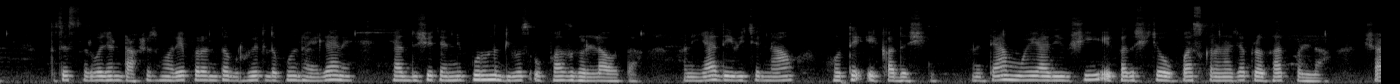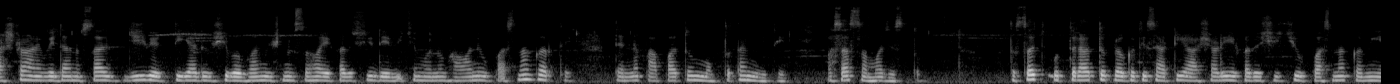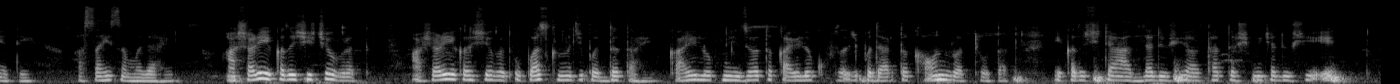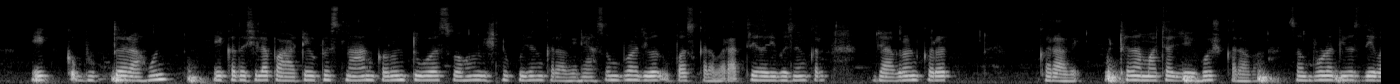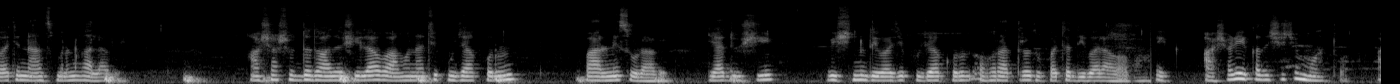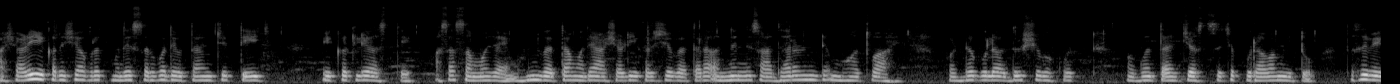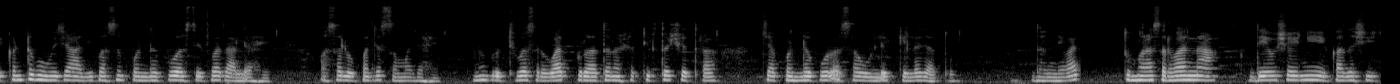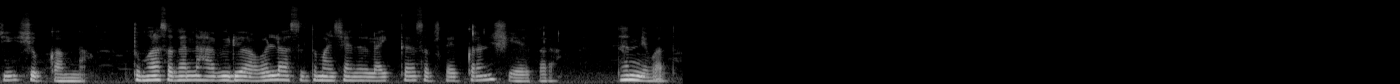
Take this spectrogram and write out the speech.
तसेच सर्वजण राक्षस मरेपर्यंत गृहेत लपून राहिल्याने या दिवशी त्यांनी पूर्ण दिवस उपवास घडला होता आणि या देवीचे नाव होते एकादशी. आणि त्यामुळे या दिवशी एकादशीचा उपवास करण्याचा प्रघात पडला. शास्त्र आणि वेदानुसार जी व्यक्ती या दिवशी भगवान विष्णूसह एकादशी देवीची मनोभावाने उपासना करते त्यांना पापातून मुक्तता मिळते असा समज असतो. तसंच उत्तरार्थ प्रगतीसाठी आषाढी एकादशीची उपासना कमी येते असाही समज आहे. आषाढी एकादशीचे व्रत. आषाढी एकादशी व्रत उपास करण्याची पद्धत आहे. काही लोक निर्जळ तर काही लोक उपसाचे पदार्थ खाऊन व्रत ठेवतात. एकादशीच्या आदल्या दिवशी अर्थात दशमीच्या दिवशी एक एक भुक्त राहून एकादशीला पहाटे उठून स्नान करून तुळस वाहून विष्णूपूजन करावे आणि हा संपूर्ण दिवस उपास करावा. रात्री हरिभजन करत जागरण करत करावे. विठ्ठलनामाचा जयघोष करावा. संपूर्ण दिवस देवाचे नामस्मरण घालावे. आषा शुद्ध द्वादशीला वामनाची पूजा करून पारणे सोडावे. या दिवशी विष्णू देवाची पूजा करून अहोरात्र तुपाचा दिवा लावावा. एक आषाढी एकादशीचे महत्त्व आषाढी एकादशी व्रतमध्ये सर्व देवतांचे तेज एकटले असते असा समज आहे. म्हणून व्रतामध्ये आषाढी एकादशी व्रताला अनन्य साधारण महत्त्व आहे. पंढरपूरला अदृश्य भगवत भगवंतांचे अस्तित्वाचा पुरावा मिळतो. तसे वैकुंठभूमीच्या आधीपासून पंढरपूर अस्तित्वात आले आहे असा लोकांचा समज आहे. म्हणून पृथ्वीवर सर्वात पुरातन अशा तीर्थक्षेत्राच्या पंढरपूर असा उल्लेख केला जातो. धन्यवाद. तुम्हाला सर्वांना देवशैनी एकादशीची शुभकामना. तुम्हाला सगळ्यांना हा व्हिडिओ आवडला असेल तर माझ्या चॅनल लाईक करा सबस्क्राईब करा आणि शेअर करा. धन्यवाद.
